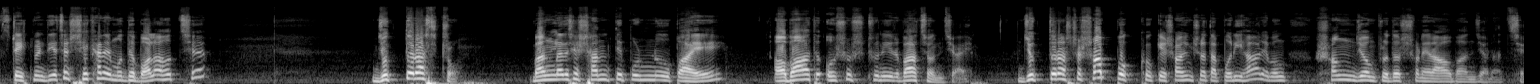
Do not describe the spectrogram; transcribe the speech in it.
স্টেটমেন্ট দিয়েছেন। সেখানের মধ্যে বলা হচ্ছে, যুক্তরাষ্ট্র বাংলাদেশের শান্তিপূর্ণ উপায়ে অবাধ ও সুষ্ঠু নির্বাচন চায়। যুক্তরাষ্ট্র সব পক্ষকে সহিংসতা পরিহার এবং সংযম প্রদর্শনের আহ্বান জানাচ্ছে।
